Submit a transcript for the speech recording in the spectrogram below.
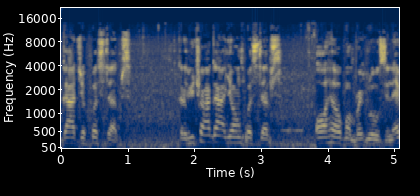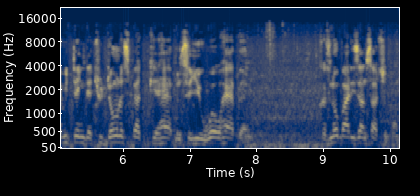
guide your footsteps. Because if you try guide your own footsteps, all hell gonna break loose, and everything that you don't expect can happen to you will happen. Because nobody's untouchable.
